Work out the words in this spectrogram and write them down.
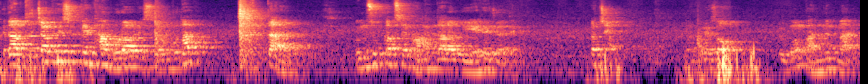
그 다음 붙잡혔을 땐 다 뭐라 그랬어? 0보다 작다. 음수값을 받는다라고 이해를 해줘야 돼. 그렇지? 그래서 이건 맞는 말.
